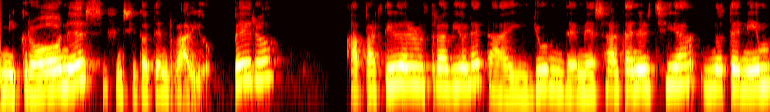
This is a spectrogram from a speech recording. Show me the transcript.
en microones i fins i tot en ràdio. Però a partir de l'ultravioleta i llum de més alta energia no tenim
